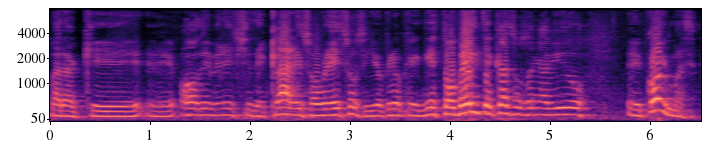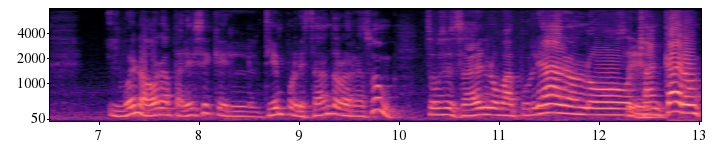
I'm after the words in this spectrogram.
para que eh, Odebrecht declare sobre esos y yo creo que en estos 20 casos han habido eh, coimas. Y bueno, ahora parece que el tiempo le está dando la razón. Entonces a él lo vapulearon, lo Sí. chancaron,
